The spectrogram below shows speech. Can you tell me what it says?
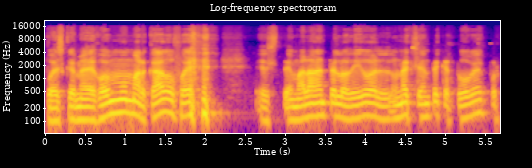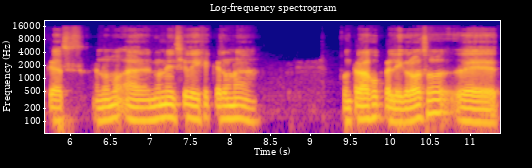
Pues que me dejó muy marcado fue, este, malamente lo digo, el- un accidente que tuve, porque un, en un inicio dije que era una, un trabajo peligroso. eh,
